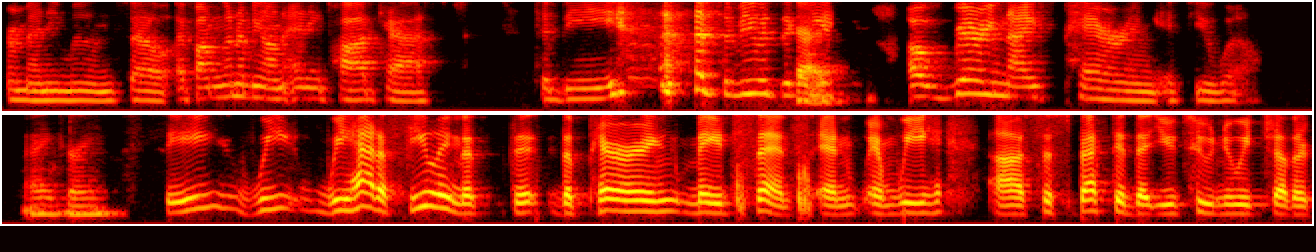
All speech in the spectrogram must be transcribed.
for many moons. So if I'm going to be on any podcast, to be to be with Zakiyah, yes. a very nice pairing, if you will. I agree. See, we we had a feeling that the, the pairing made sense, and and we uh, suspected that you two knew each other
